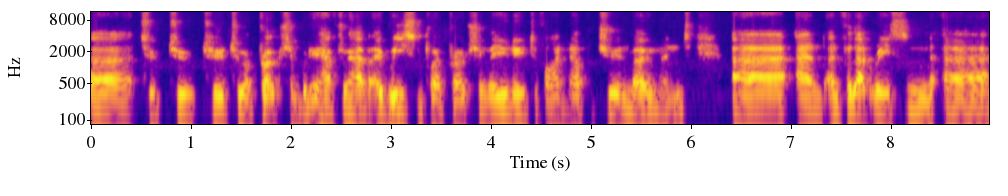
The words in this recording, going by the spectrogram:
uh, to, to, to, to approach them, but you have to have a reason for approaching them. You need to find an opportune moment. Uh, and, and for that reason, uh,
